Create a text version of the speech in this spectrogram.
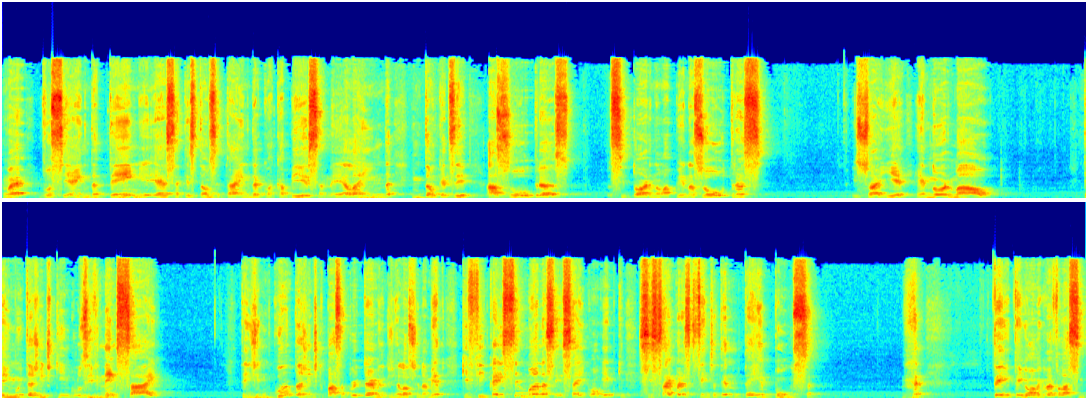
Não é? Você ainda tem essa questão, você está ainda com a cabeça nela ainda. Então, quer dizer, as outras se tornam apenas outras. Isso aí é, é normal. Tem muita gente que inclusive nem sai. Tem gente, quanta gente que passa por término de relacionamento que fica aí semanas sem sair com alguém, porque se sai parece que sente até, até repulsa. tem, tem homem que vai falar assim,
